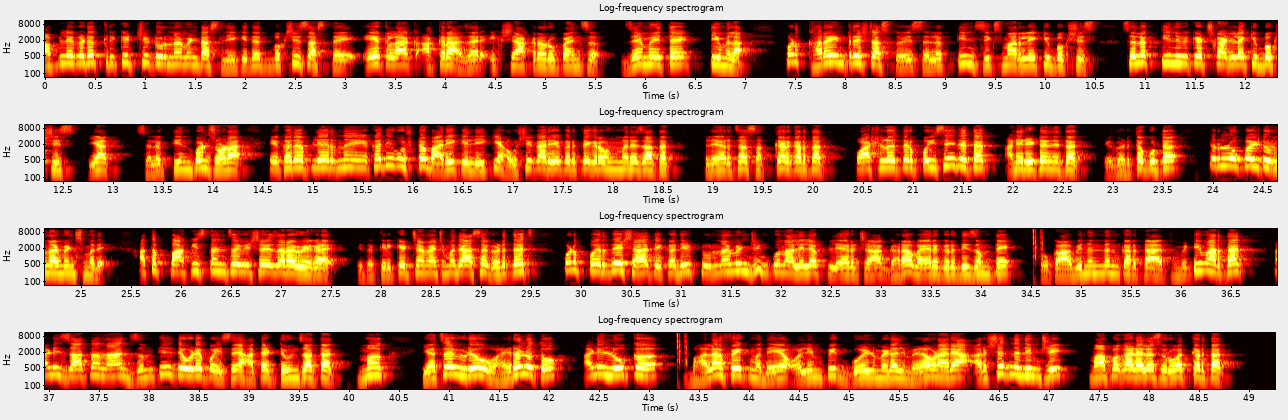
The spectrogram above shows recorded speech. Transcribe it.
आपल्याकडं क्रिकेटची टुर्नामेंट असली की त्यात बक्षीस असतंय एक लाख अकरा हजार एकशे अकरा रुपयांचं. जे मिळतंय टीमला. पण खरा इंटरेस्ट असतोय सलग तीन सिक्स मारले की बक्षीस. सलग तीन विकेट्स काढल्या की बक्षीस. यात सलग तीन पण सोडा. एखाद्या प्लेअरनं एखादी गोष्ट भारी केली की हौशी कार्यकर्ते ग्राउंडमध्ये जातात. प्लेअरचा सत्कार करतात. वाटलं तर पैसे देतात आणि रिटर्न येतात. हे घडतं कुठं? तर लोकल टुर्नामेंट्समध्ये आता पाकिस्तानचा विषय जरा वेगळा आहे. तिथं क्रिकेटच्या मॅचमध्ये असं घडतंच. पण परदेशात एखादी टुर्नामेंट जिंकून आलेल्या प्लेअरच्या घराबाहेर गर्दी जमते. लोक अभिनंदन करतात मिठी मारतात आणि जाताना जमतील तेवढे पैसे हातात ठेवून जातात. मग याचा व्हिडिओ व्हायरल होतो आणि लोक भालाफेकमध्ये ऑलिम्पिक गोल्ड मेडल मिळवणाऱ्या अर्षद नदीमची माप काढायला सुरुवात करतात.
